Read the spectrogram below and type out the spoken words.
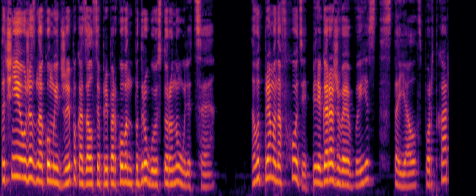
Точнее, уже знакомый джип оказался припаркован по другую сторону улицы. А вот прямо на входе, перегораживая выезд, стоял спорткар.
